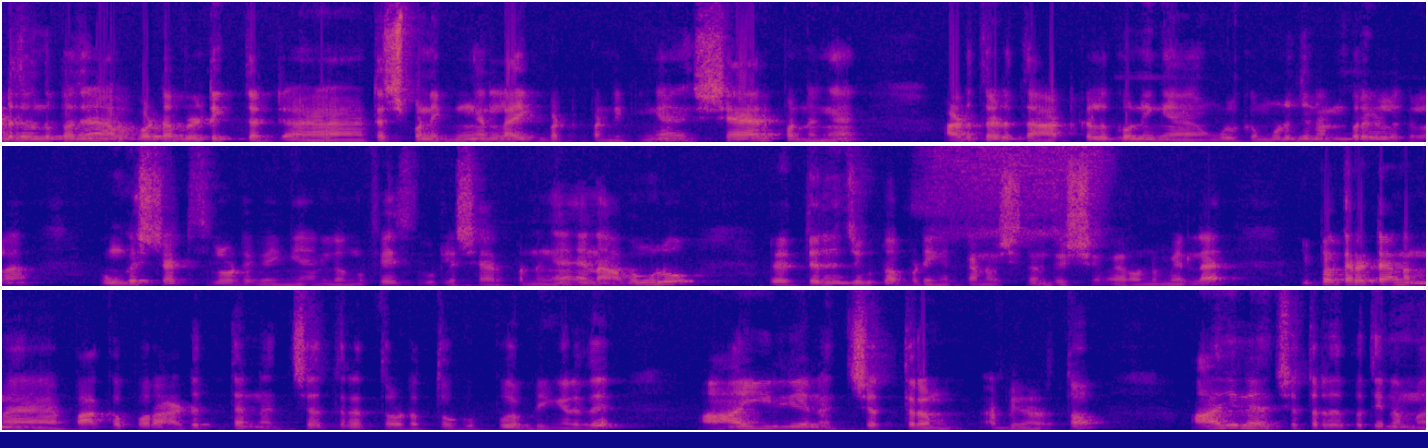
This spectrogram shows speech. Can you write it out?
அடுத்து வந்து பார்த்தீங்கன்னா அப்பப்போ டபுள் டிக் தட் டச் பண்ணிக்கோங்க லைக் பட்டன் பண்ணிக்கோங்க ஷேர் பண்ணுங்கள் அடுத்தடுத்த ஆட்களுக்கும் நீங்கள் உங்களுக்கு முடிஞ்ச நண்பர்களுக்கெல்லாம் உங்கள் ஸ்டேட்டஸிலோட வைங்க இல்லை உங்கள் ஃபேஸ்புக்கில் ஷேர் பண்ணுங்கள் ஏன்னா அவங்களும் தெரிஞ்சுக்கிட்டோம் அப்படிங்கிறதுக்கான விஷயம் அந்த விஷயம் வேறு ஒன்றுமே இல்லை. இப்போ கரெக்டாக நம்ம பார்க்க போகிற அடுத்த நட்சத்திரத்தோட தொகுப்பு அப்படிங்கிறது ஆயில்ய நட்சத்திரம் அப்படின்னு அர்த்தம். ஆயில்ய நட்சத்திரத்தை பற்றி நம்ம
